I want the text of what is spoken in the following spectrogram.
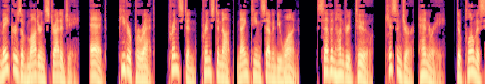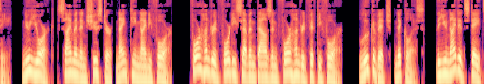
Makers of Modern Strategy. ed. Peter Paret. Princeton, Princeton UP, 1971. 702. Kissinger, Henry. Diplomacy. New York, Simon & Schuster, 1994. 447454. Lukovich, Nicholas. The United States,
